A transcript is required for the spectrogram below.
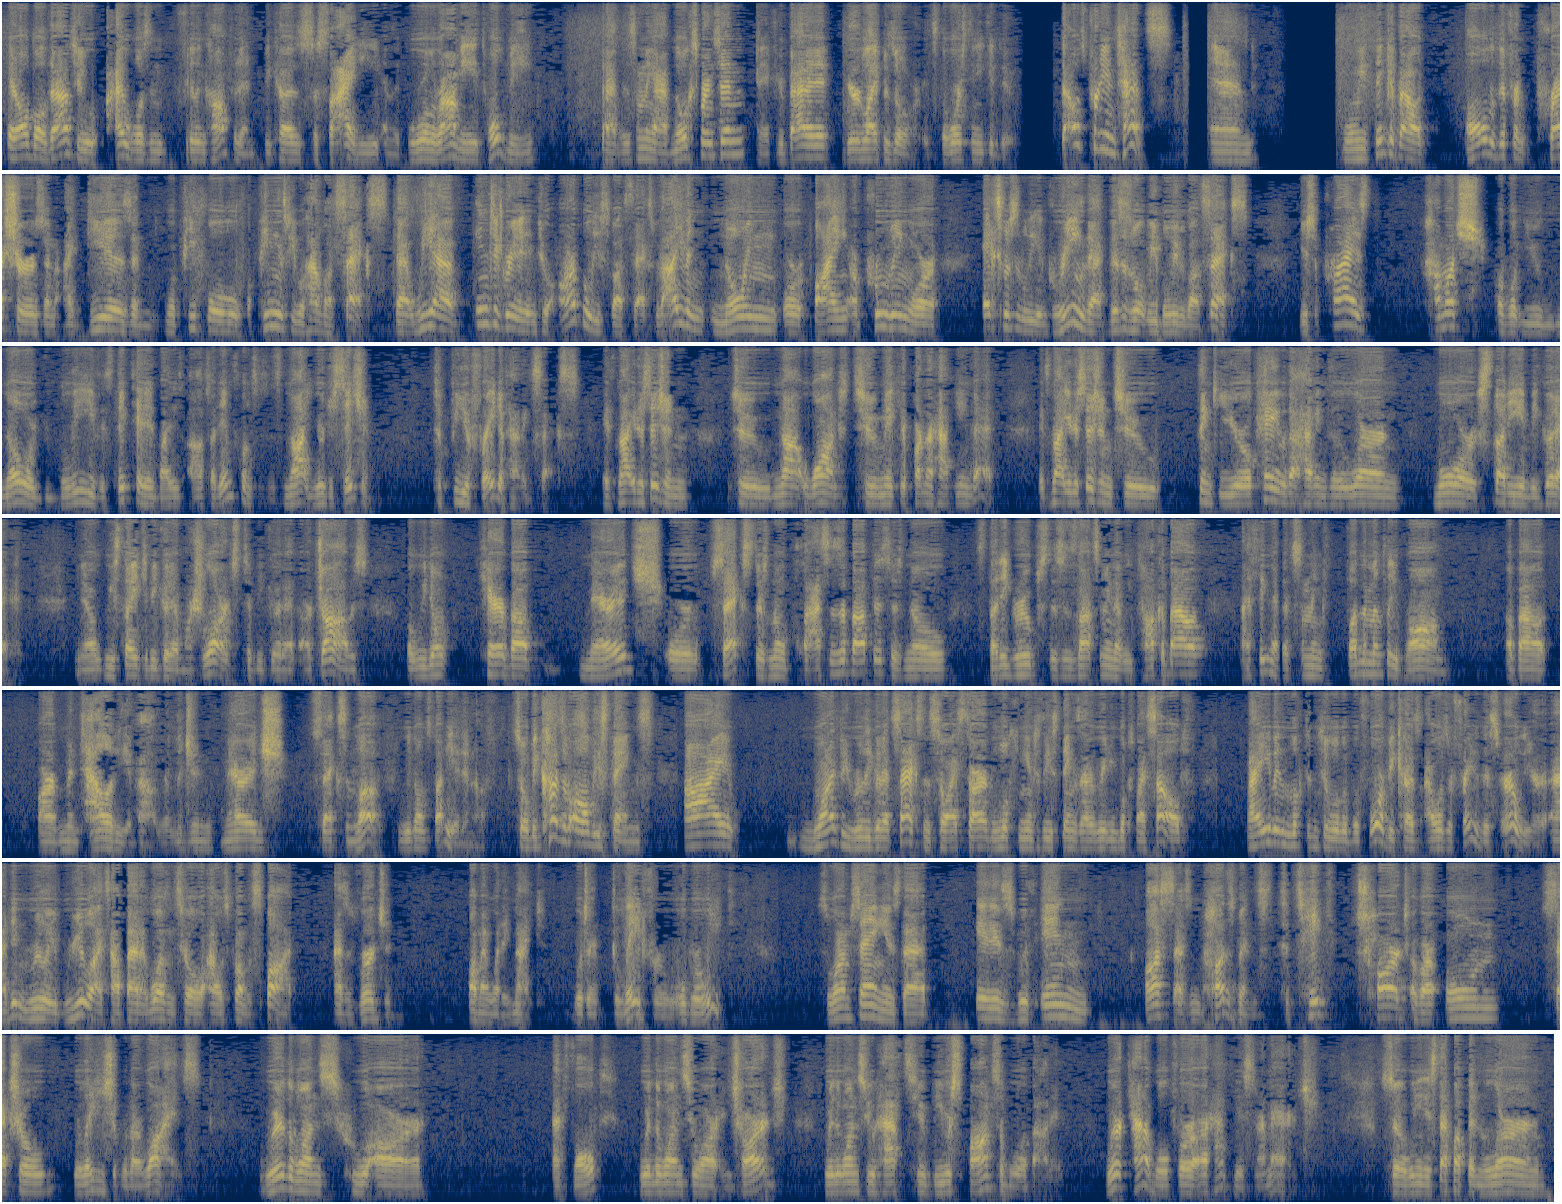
it all boiled down to I wasn't feeling confident because society and the world around me told me that is something I have no experience in, and if you're bad at it, your life is over. It's the worst thing you can do. That was pretty intense. And when we think about all the different pressures and ideas and what people, opinions people have about sex that we have integrated into our beliefs about sex without even knowing or buying or proving or explicitly agreeing that this is what we believe about sex, you're surprised how much of what you know or you believe is dictated by these outside influences. It's not your decision to be afraid of having sex. It's not your decision to not want to make your partner happy in bed. It's not your decision to think you're okay without having to learn more, study, and be good at it. You know, we study to be good at martial arts, to be good at our jobs, but we don't care about marriage or sex. There's no classes about this. There's no study groups. This is not something that we talk about. I think that that's something fundamentally wrong about our mentality about religion, marriage, sex, and love. We don't study it enough. So because of all these things, I wanted to be really good at sex, and so I started looking into these things. I was reading books myself. I even looked into a little bit before because I was afraid of this earlier, and I didn't really realize how bad it was until I was put on the spot as a virgin on my wedding night, which I delayed for over a week. So what I'm saying is that it is within us as husbands to take charge of our own sexual relationship with our wives. We're the ones who are at fault. We're the ones who are in charge. We're the ones who have to be responsible about it. We're accountable for our happiness in our marriage. So we need to step up and learn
